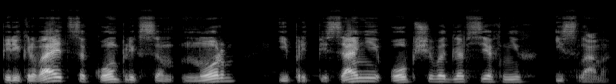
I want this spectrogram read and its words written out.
перекрывается комплексом норм и предписаний общего для всех них ислама.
